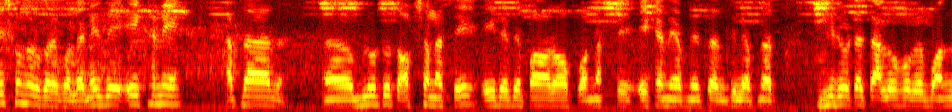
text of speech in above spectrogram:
এ সুন্দর করে করলেন। এই যে এখানে আপনার ব্লুটুথ অপশান আছে, এইটাতে পাওয়ার অফ অন আছে। এখানে আপনি দিলে আপনার ভিডিওটা চালু হবে, বন্ধ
